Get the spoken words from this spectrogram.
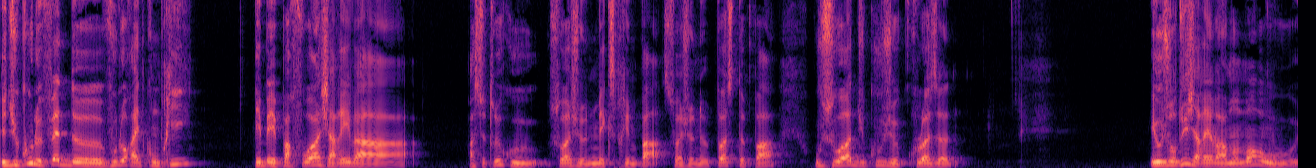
Et du coup, le fait de vouloir être compris, eh bien, parfois, j'arrive à, à ce truc où soit je ne m'exprime pas, soit je ne poste pas, ou soit du coup je cloisonne. Et aujourd'hui, j'arrive à un moment où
